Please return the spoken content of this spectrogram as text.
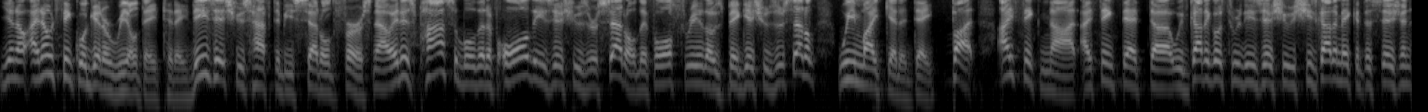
You know, I don't think we'll get a real date today. These issues have to be settled first. Now, it is possible that if all these issues are settled, if all three of those big issues are settled, we might get a date. But I think not. I think that uh, we've got to go through these issues. She's got to make a decision.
